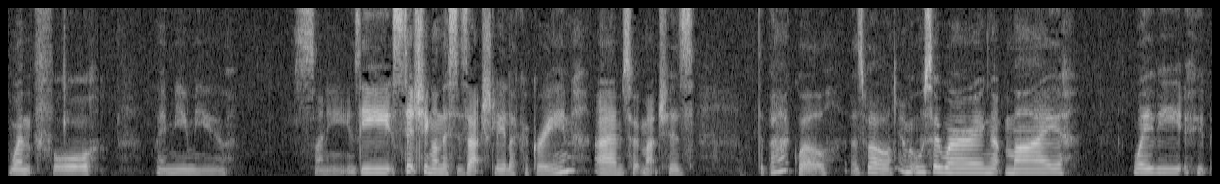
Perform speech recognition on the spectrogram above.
went for my Miu Miu sunnies. The stitching on this is actually like a green, um, so it matches the bag well as well. I'm also wearing my wavy hoop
